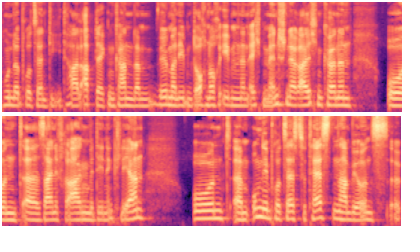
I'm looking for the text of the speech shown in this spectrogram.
100% digital abdecken kann. Dann will man eben doch noch eben einen echten Menschen erreichen können und äh, seine Fragen mit denen klären. Und ähm, um den Prozess zu testen, haben wir uns äh,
